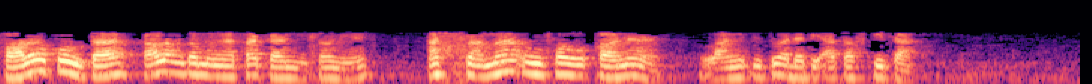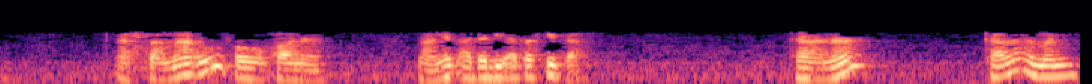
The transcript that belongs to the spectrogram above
Kalau kulta, kalau engkau mengatakan misalnya as-sama'u fawqana, langit itu ada di atas kita. As-sama'u fawqana. Langit ada di atas kita. Karena kalaman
